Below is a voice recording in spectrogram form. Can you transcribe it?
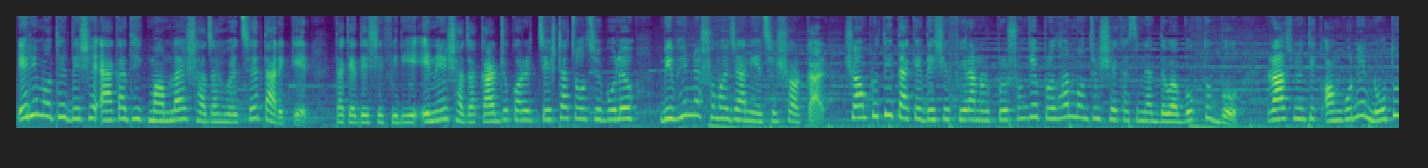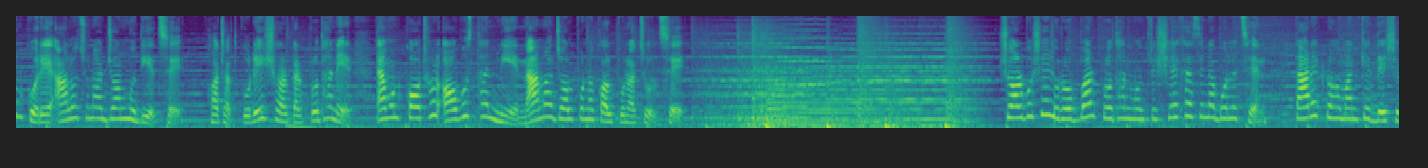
এরই মধ্যে দেশে একাধিক মামলায় সাজা হয়েছে তারেকের। তাকে দেশে ফিরিয়ে এনে সাজা কার্যকরের চেষ্টা চলছে বলেও বিভিন্ন সময় জানিয়েছে সরকার। সম্প্রতি তাকে দেশে ফেরানোর প্রসঙ্গে প্রধানমন্ত্রী শেখ হাসিনার দেওয়া বক্তব্য রাজনৈতিক অঙ্গনে নতুন করে আলোচনার জন্ম দিয়েছে। হঠাৎ করেই সরকার প্রধানের এমন কঠোর অবস্থান নিয়ে নানা জল্পনা কল্পনা চলছে। সর্বশেষ রোববার প্রধানমন্ত্রী শেখ হাসিনা বলেছেন, তারেক রহমানকে দেশে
